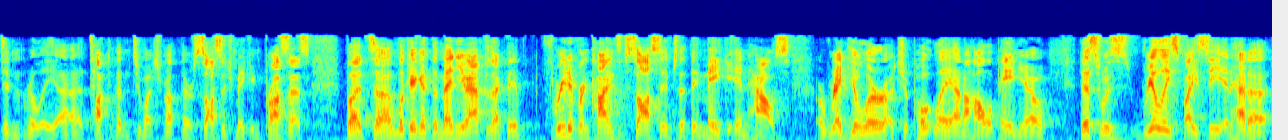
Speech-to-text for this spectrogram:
didn't really uh, talk to them too much about their sausage-making process. But uh, looking at the menu after that, they have three different kinds of sausage that they make in-house: a regular, a chipotle, and a jalapeno. This was really spicy. It had a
